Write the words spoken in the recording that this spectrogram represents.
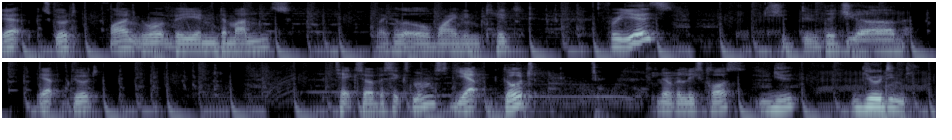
Yeah, it's good. Fine, you won't be in demands. Like a little whining kid. Three years? Should do the job. Yep, good. Takes over six months. Yep, good. No release clause. Good. Good indeed.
